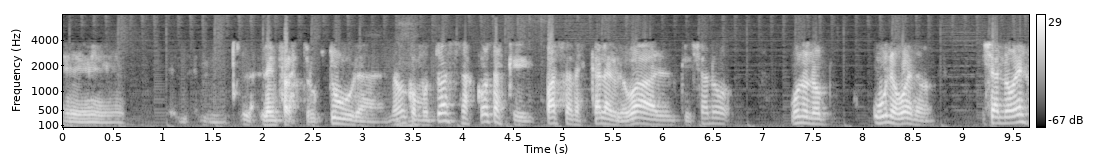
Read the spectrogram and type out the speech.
eh, la, la, infraestructura, ¿no? Como todas esas cosas que pasan a escala global, que ya no, uno no, uno bueno, ya no es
